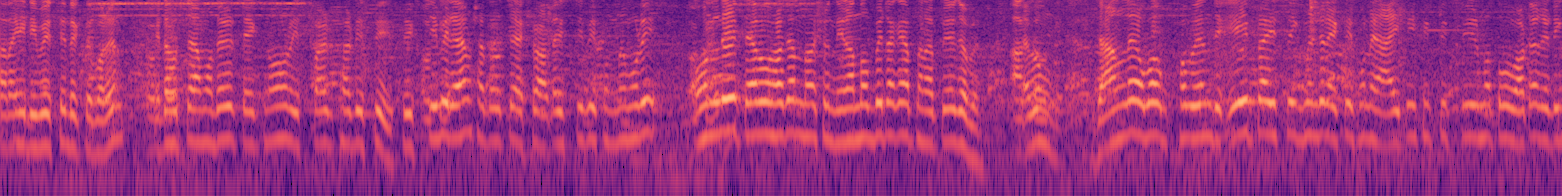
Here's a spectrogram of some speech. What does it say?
তারা এই ডিভাইসটি দেখতে পারেন। এটা হচ্ছে আমাদের টেকনোর Spark thirty C six GB RAM সাথে হচ্ছে একশো আঠাইশ জিবি ফোন মেমোরি অনলি তেরো হাজার নয়শো নিরানব্বই টাকায় আপনারা পেয়ে যাবেন। আচ্ছা, এবং. জানলে অবাক হবেন যে এই প্রাইস সেগমেন্টের একটি ফোনে আইপি ফিফটি থ্রির মতো ওয়াটার রেটিং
